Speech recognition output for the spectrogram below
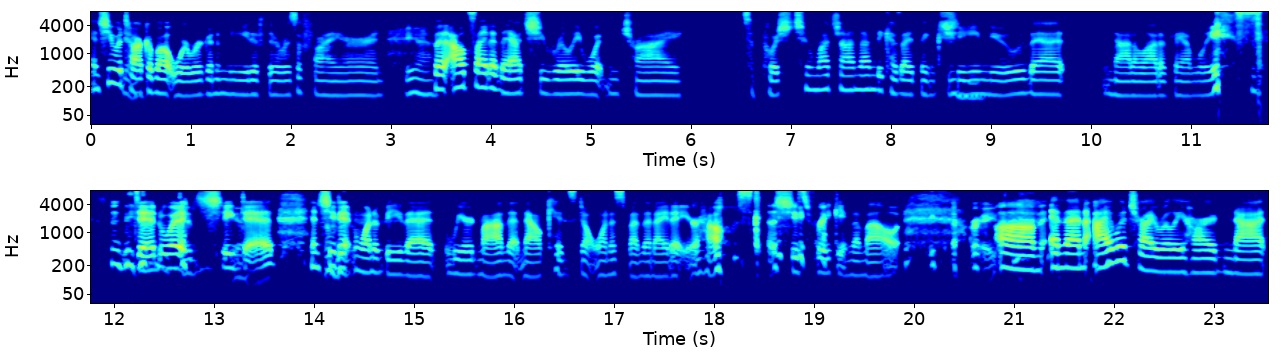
And she would Yeah. talk about where we're going to meet if there was a fire. And, yeah, but outside of that, she really wouldn't try to push too much on them because I think she Mhm. knew that not a lot of families did what Did, she yeah. did. And she Uh-huh. didn't want to be that weird mom that now kids don't want to spend the night at your house because she's freaking them out. yeah, right. Um, and then I would try really hard not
